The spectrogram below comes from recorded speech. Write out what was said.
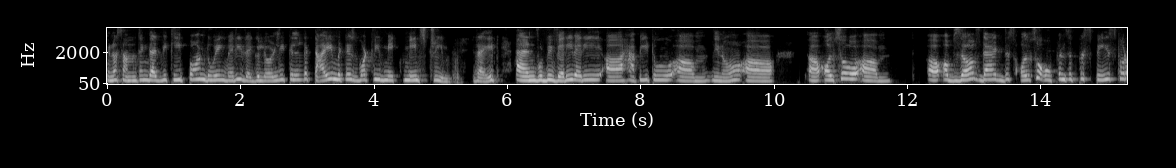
you know something that we keep on doing very regularly till the time it is what we make mainstream right? And would be very very uh, happy to um, you know uh, uh, also um, uh, observe that this also opens up a space for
